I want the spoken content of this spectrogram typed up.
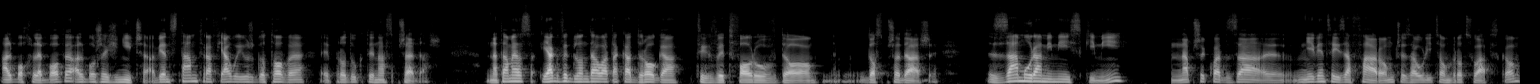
albo chlebowe, albo rzeźnicze, a więc tam trafiały już gotowe e, produkty na sprzedaż. Natomiast jak wyglądała taka droga tych wytworów do, do sprzedaży? Za murami miejskimi, na przykład za, e, mniej więcej za Farą czy za ulicą Wrocławską,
